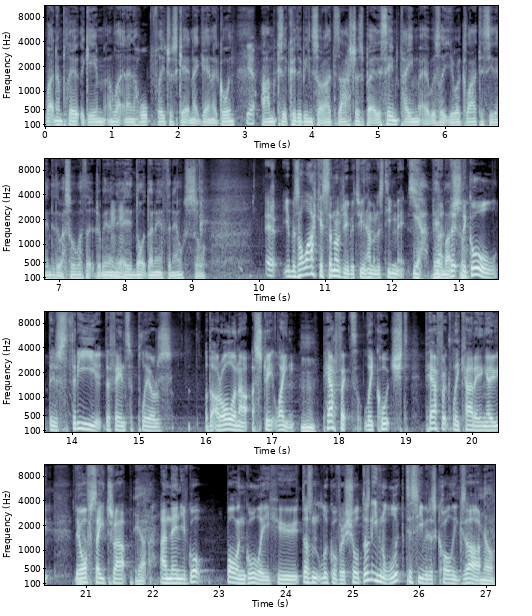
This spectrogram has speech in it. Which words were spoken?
letting him play out the game and letting him hopefully just getting it getting it going. Yeah. Um, because it could have been sort of disastrous, but at the same time, it was like you were glad to see the end of the whistle with it. I mean, Mhm. and he not done anything else. So it, it was a lack of synergy between him and his teammates. Yeah, very the, much the, so. the goal, there's three defensive players that are all in a, a straight line, Mm-hmm. perfectly coached, perfectly carrying out the offside trap, Yeah. and then you've got Bolingoli who doesn't look over his shoulder, doesn't even look to see where his colleagues are, No.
